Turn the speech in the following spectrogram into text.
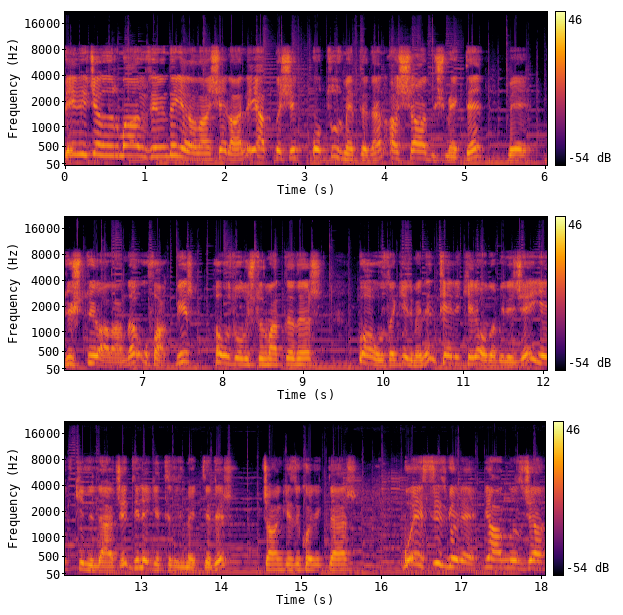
Delice Irmağı üzerinde yer alan şelale yaklaşık 30 metreden aşağı düşmekte ve düştüğü alanda ufak bir havuz oluşturmaktadır. Bu havuza girmenin tehlikeli olabileceği yetkililerce dile getirilmektedir. Can Gezikolikler Bu eşsiz göle yalnızca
